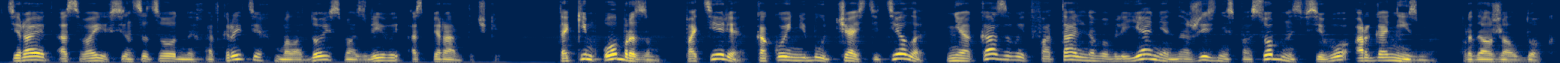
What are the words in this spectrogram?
втирает о своих сенсационных открытиях молодой смазливой аспиранточке. Таким образом, Потеря какой-нибудь части тела не оказывает фатального влияния на жизнеспособность всего организма, продолжал док.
